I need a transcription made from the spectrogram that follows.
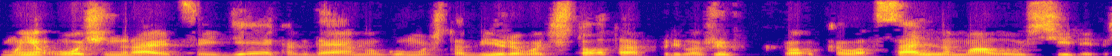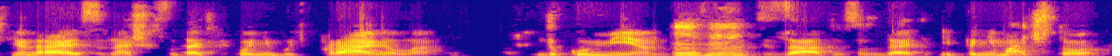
мне очень нравится идея, когда я могу масштабировать что-то, приложив колоссально мало усилий. То есть мне нравится, знаешь, создать какое-нибудь правило, документ, автоматизацию создать и понимать, что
